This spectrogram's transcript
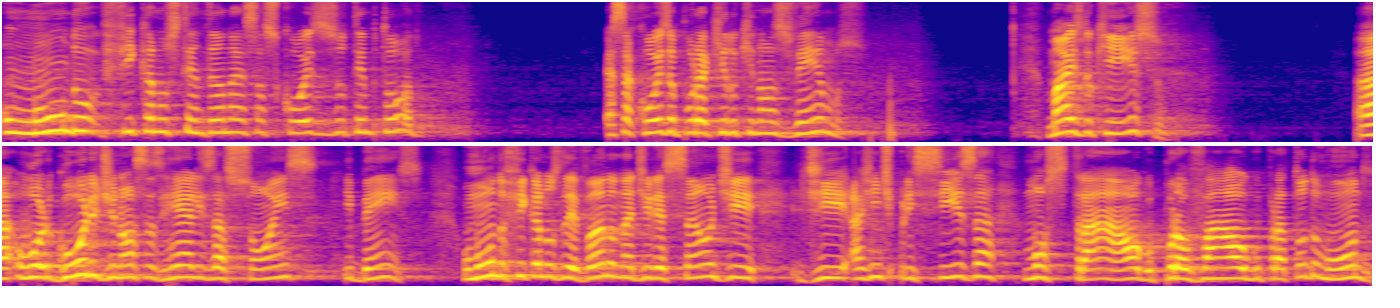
O mundo fica nos tentando essas coisas o tempo todo. Essa coisa por aquilo que nós vemos. Mais do que isso, uh, o orgulho de nossas realizações e bens. O mundo fica nos levando na direção de, de a gente precisa mostrar algo, provar algo para todo mundo.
